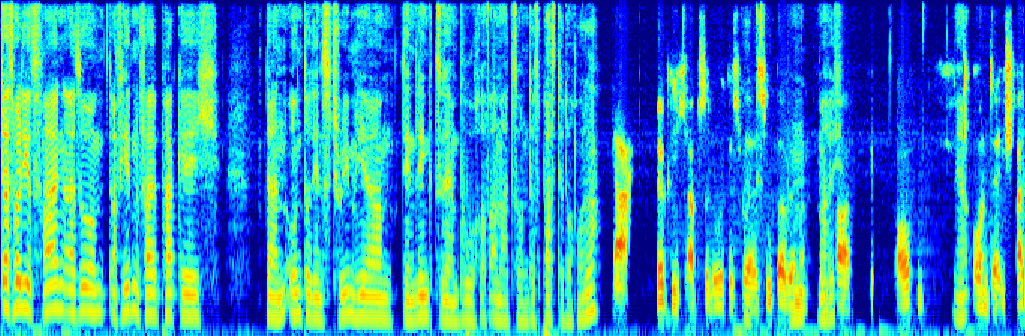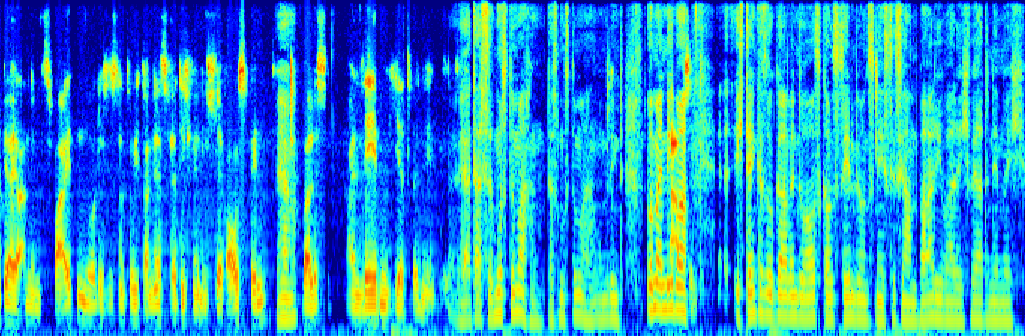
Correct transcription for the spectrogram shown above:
das wollte ich jetzt fragen. Also auf jeden Fall packe ich dann unter den Stream hier den Link zu deinem Buch auf Amazon. Das passt dir doch, oder? Ja, wirklich, absolut. Das wäre super, wenn mhm, man ein paar brauchen. Ja. Und äh, ich schreibe ja an dem zweiten, nur das ist natürlich dann erst fertig, wenn ich hier raus bin, ja. weil es mein Leben hier drin ist. Ja, das musst du machen. Das musst du machen, unbedingt. Und mein Lieber, Absolut. ich denke sogar, wenn du rauskommst, sehen wir uns nächstes Jahr in Bali, weil ich werde nämlich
